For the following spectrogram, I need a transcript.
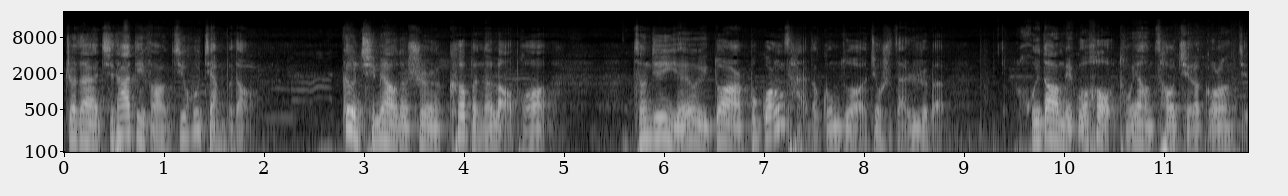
这在其他地方几乎见不到。更奇妙的是，柯本的老婆曾经也有一段不光彩的工作，就是在日本。回到美国后，同样操起了 grunge，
